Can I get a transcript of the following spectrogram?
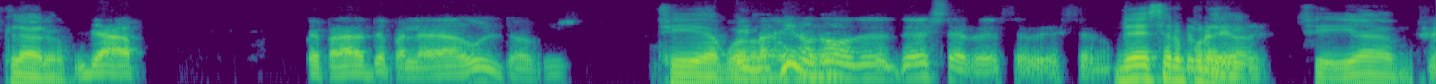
Claro, ya preparándote para la edad adulta. pues. sí, de Me acuerdo. de imagino, acuerdo. ¿no? De- Debe ser, debe ser, debe ser. Debe ser por ahí. Sí, ya Sí.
